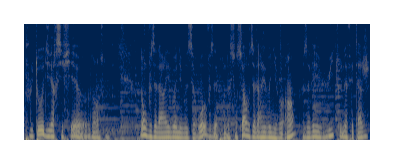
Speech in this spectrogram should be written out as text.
plutôt diversifiées dans l'ensemble. Donc vous allez arriver au niveau 0, vous allez prendre l'ascenseur, vous allez arriver au niveau 1, vous avez 8 ou 9 étages.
